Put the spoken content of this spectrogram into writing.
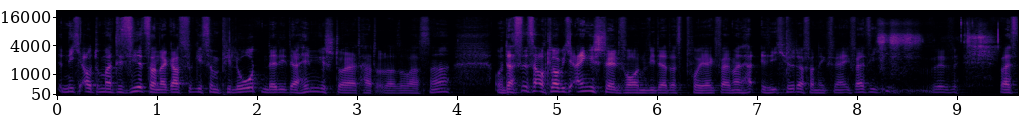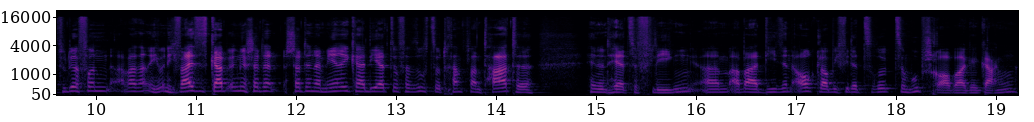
nicht automatisiert, sondern da gab es wirklich so einen Piloten, der die da hingesteuert hat oder sowas. Ne? Und das ist auch, glaube ich, eingestellt worden wieder, das Projekt, weil man hat, ich höre davon nichts mehr. Ich weiß nicht, weißt du davon was? Und ich weiß, es gab irgendeine Stadt, Stadt in Amerika, die hat so versucht, so Transplantate hin und her zu fliegen. Ähm, aber die sind auch, glaube ich, wieder zurück zum Hubschrauber gegangen,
